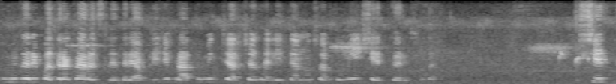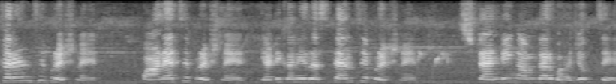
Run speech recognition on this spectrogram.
तुम्ही जरी पत्रकार असले तरी आपली जी प्राथमिक चर्चा झाली त्यानुसार तुम्ही शेतकरी सुद्धा शेतकऱ्यांचे प्रश्न आहेत पाण्याचे प्रश्न आहेत या ठिकाणी रस्त्यांचे प्रश्न आहेत स्टँडिंग आमदार भाजपचे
